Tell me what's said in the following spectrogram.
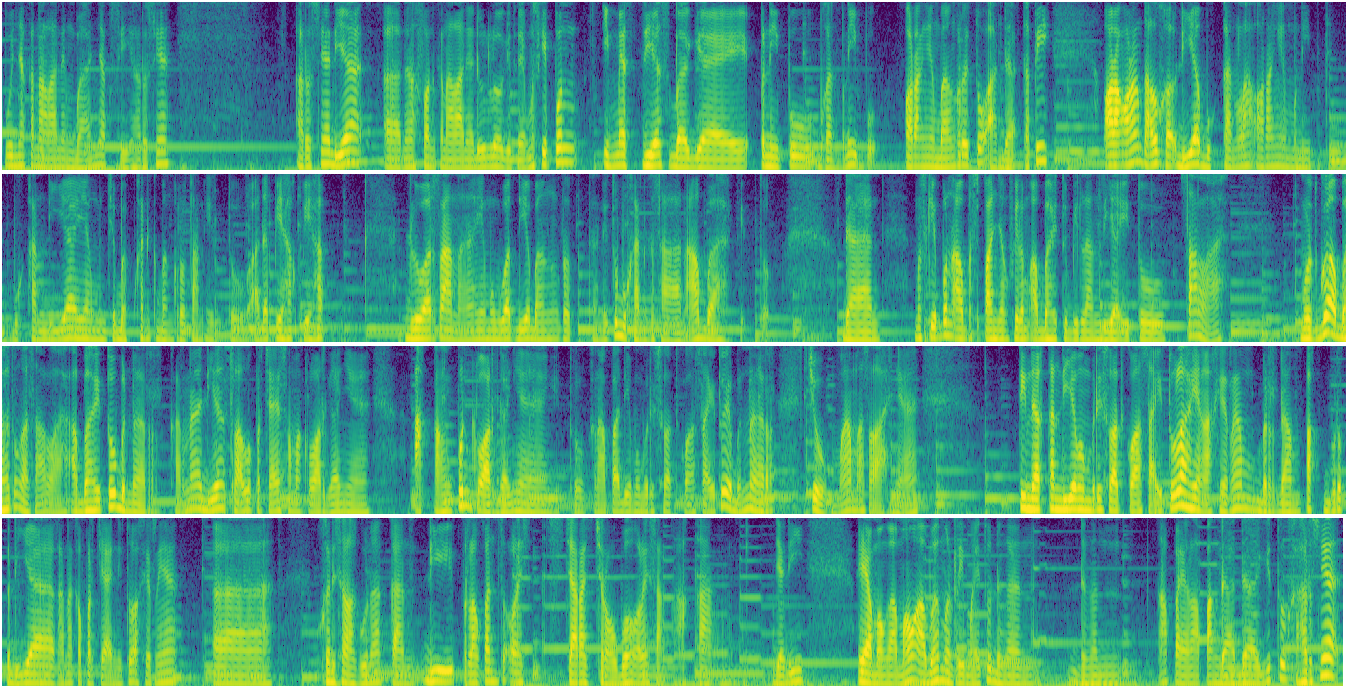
punya kenalan yang banyak sih. Harusnya harusnya dia uh, nelpon kenalannya dulu gitu ya. Meskipun image dia sebagai penipu bukan penipu orang yang bangkrut itu ada. Tapi orang-orang tahu kalau dia bukanlah orang yang menipu bukan dia yang menyebabkan kebangkrutan itu. Ada pihak-pihak di luar sana yang membuat dia bangkrut dan itu bukan kesalahan abah gitu dan meskipun sepanjang film abah itu bilang dia itu salah menurut gue abah tuh nggak salah abah itu benar karena dia selalu percaya sama keluarganya Akang pun keluarganya gitu. Kenapa dia memberi surat kuasa itu ya benar. Cuma masalahnya tindakan dia memberi surat kuasa itulah yang akhirnya berdampak buruk ke dia karena kepercayaan itu akhirnya uh, bukan disalahgunakan, diperlakukan oleh secara ceroboh oleh sang akang. Jadi ya mau nggak mau abah menerima itu dengan dengan apa ya lapang dada gitu. Harusnya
